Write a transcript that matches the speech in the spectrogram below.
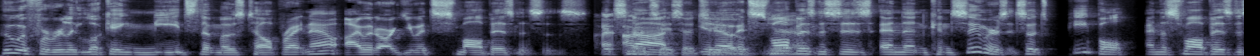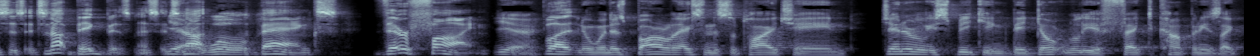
who, if we're really looking, needs the most help right now? I would argue it's small businesses. It's I, I not, so you know, it's small yeah. businesses and then consumers. So it's people and the small businesses. It's not big business. It's yeah, not well, banks. They're fine. Yeah, but you know, when there's bottlenecks in the supply chain, generally speaking, they don't really affect companies like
